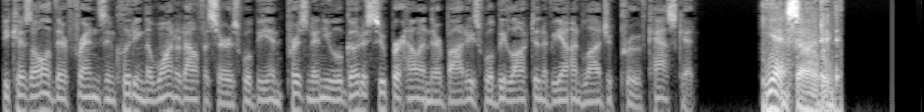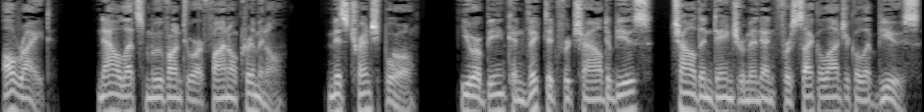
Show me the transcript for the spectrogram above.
because all of their friends including the wanted officers will be in prison and you will go to super hell and their bodies will be locked in a beyond logic proof casket. Yes I did. Alright. Now let's move on to our final criminal. Ms. Trenchbull. You are being convicted for child abuse, child endangerment and for psychological abuse.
